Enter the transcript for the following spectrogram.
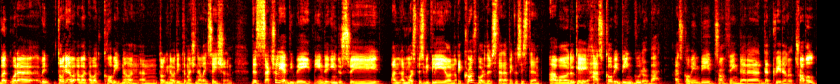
But what uh, I mean, talking about, about, about COVID, no, and, and talking about internationalization, there's actually a debate in the industry and, and more specifically on the cross-border startup ecosystem about okay, has COVID been good or bad? Has COVID been something that uh, that created a lot of trouble,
